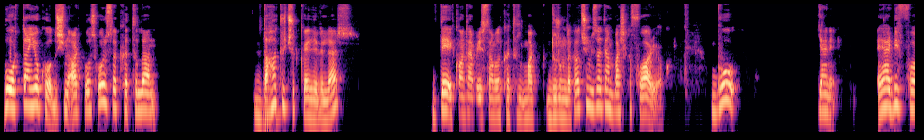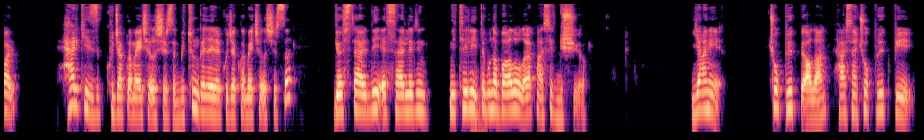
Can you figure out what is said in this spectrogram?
bu ortadan yok oldu. Şimdi Art Bosphorus'a katılan daha küçük galeriler de Contemporary İstanbul'a katılmak durumda kaldı. Çünkü zaten başka fuar yok. Bu yani eğer bir fuar herkesi kucaklamaya çalışırsa, bütün galerileri kucaklamaya çalışırsa gösterdiği eserlerin niteliği de buna bağlı olarak maalesef düşüyor. Yani çok büyük bir alan, her sene çok büyük bir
